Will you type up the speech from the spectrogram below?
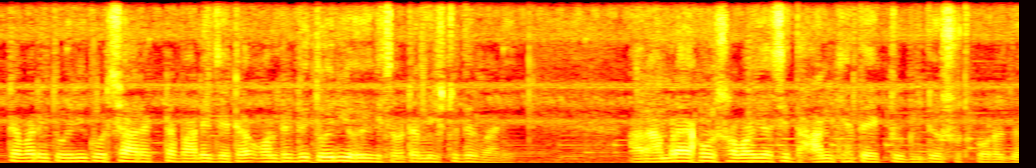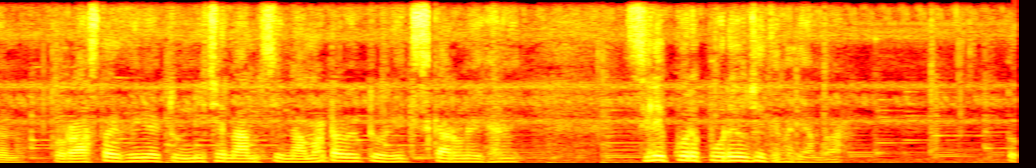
একটা বাড়ি তৈরি করছে আর একটা বাড়ি যেটা অলরেডি তৈরি হয়ে গেছে, ওটা মিষ্টুদের বাড়ি। আর আমরা এখন সবাই আছি ধান খেতে একটু ভিডিও শ্যুট করার জন্য। তো রাস্তায় থেকে একটু নিচে নামছি, নামাটাও একটু রিস্ক কারণ এখানে স্লিপ করে পড়েও যেতে পারি আমরা। তো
